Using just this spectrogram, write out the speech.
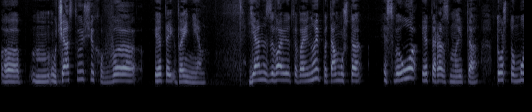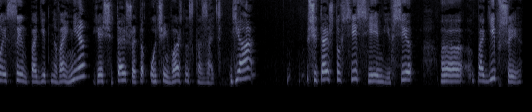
участвующих в этой войне. Я называю это войной, потому что СВО – это размыто. То, что мой сын погиб на войне, я считаю, что это очень важно сказать. Я считаю, что все семьи, все э, погибшие,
